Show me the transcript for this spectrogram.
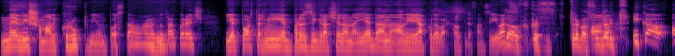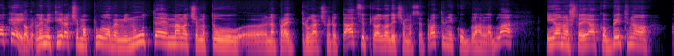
ne višom, ali krupnijom postavom, ajmo to Mhm. tako reći. Jer Porter nije brz igrač jedan na jedan, ali je jako dobar help defanzivac. Da, kad se treba Ono, sudarit, I kao, ok, Dobro. limitirat ćemo pulove minute, malo ćemo tu e, napraviti drugačiju rotaciju, prilagodit ćemo se protivniku, bla bla bla. I ono što je jako bitno, e,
